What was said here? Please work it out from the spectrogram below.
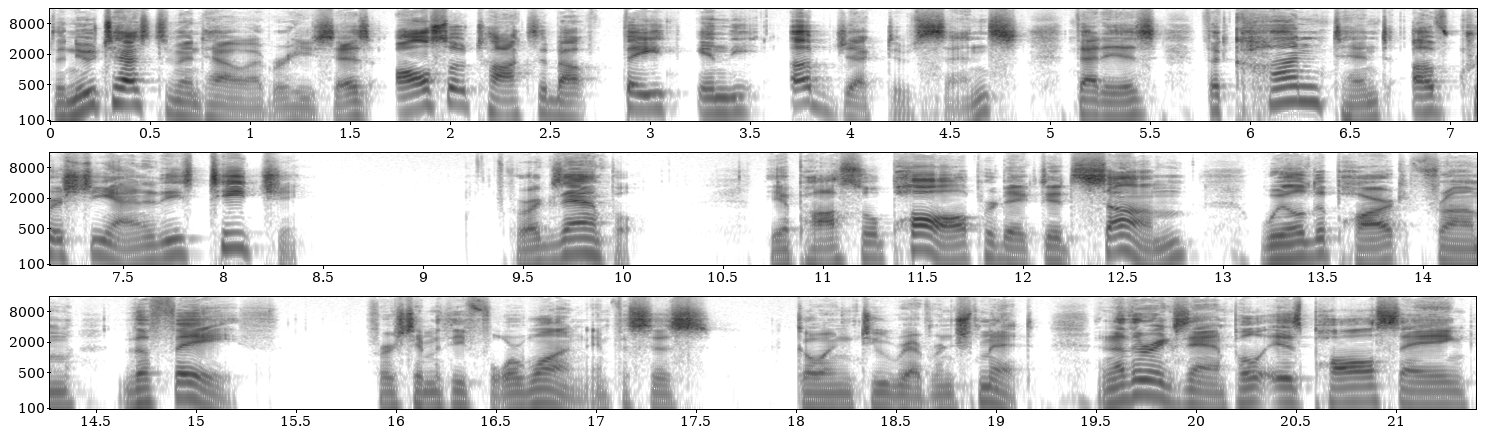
The New Testament, however, he says, also talks about faith in the objective sense, that is, the content of Christianity's teaching. For example, the Apostle Paul predicted some will depart from the faith. 1 Timothy 4 1, emphasis going to Reverend Schmidt. Another example is Paul saying,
